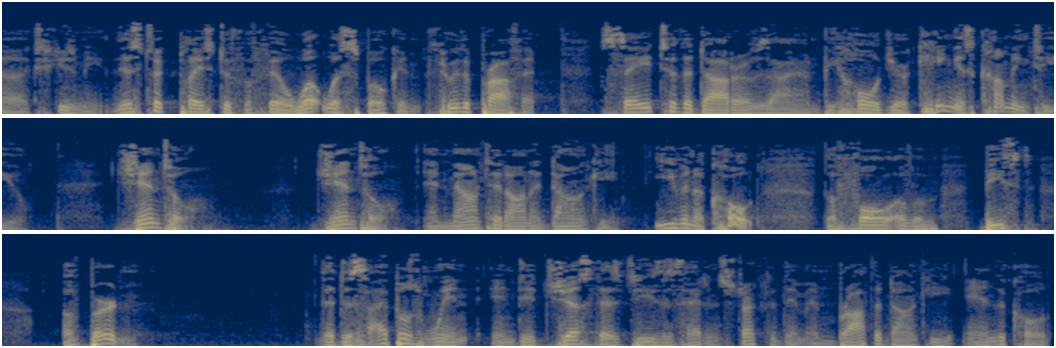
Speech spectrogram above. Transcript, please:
uh, excuse me. This took place to fulfill what was spoken through the prophet. Say to the daughter of Zion, behold, your king is coming to you, gentle, gentle, and mounted on a donkey, even a colt, the foal of a beast of burden. The disciples went and did just as Jesus had instructed them, and brought the donkey and the colt,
